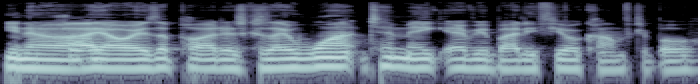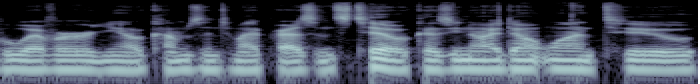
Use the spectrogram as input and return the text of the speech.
you know, sure. I always apologize because I want to make everybody feel comfortable, whoever you know comes into my presence too, because you know I don't want to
